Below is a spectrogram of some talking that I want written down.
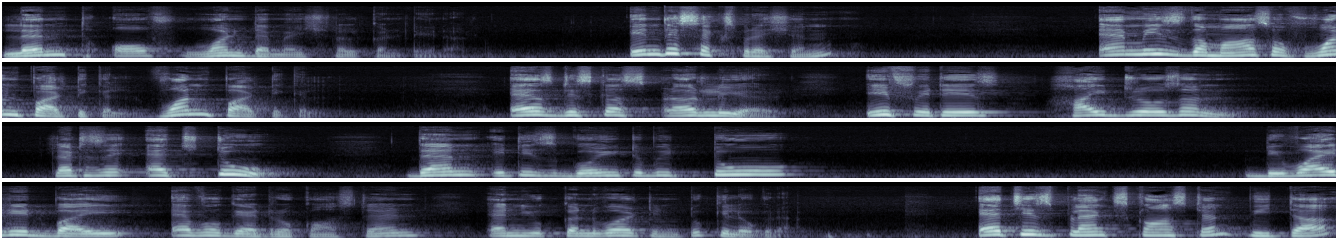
length of one dimensional container. In this expression, m is the mass of one particle, one particle. As discussed earlier, if it is hydrogen, let us say H2, then it is going to be 2 divided by Avogadro constant and you convert into kilogram. H is Planck's constant, beta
